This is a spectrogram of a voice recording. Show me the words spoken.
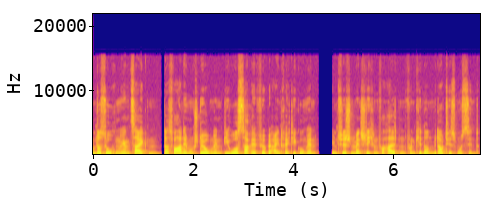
Untersuchungen zeigten, dass Wahrnehmungsstörungen die Ursache für Beeinträchtigungen im zwischenmenschlichen Verhalten von Kindern mit Autismus sind.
